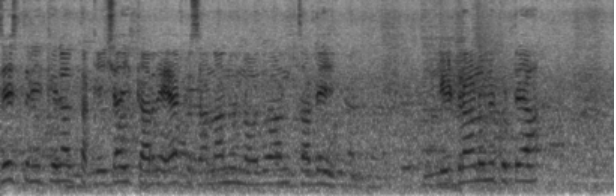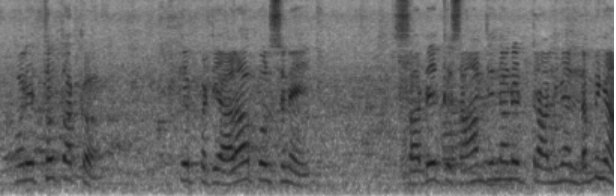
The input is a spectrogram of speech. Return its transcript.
ਜਿਸ ਤਰੀਕੇ ਨਾਲ ਧੱਕੇਸ਼ਾਹੀ ਕਰ ਰਿਹਾ ਕਿਸਾਨਾਂ ਨੂੰ, ਨੌਜਵਾਨ ਸਾਡੇ ਲੀਡਰਾਂ ਨੂੰ ਵੀ ਕੁੱਟਿਆ ਔਰ ਇੱਥੋਂ ਤੱਕ ਕਿ ਪਟਿਆਲਾ ਪੁਲਿਸ ਨੇ ਸਾਡੇ ਕਿਸਾਨ ਜਿਨ੍ਹਾਂ ਨੇ ਟਰਾਲੀਆਂ ਲੱਭੀਆਂ,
